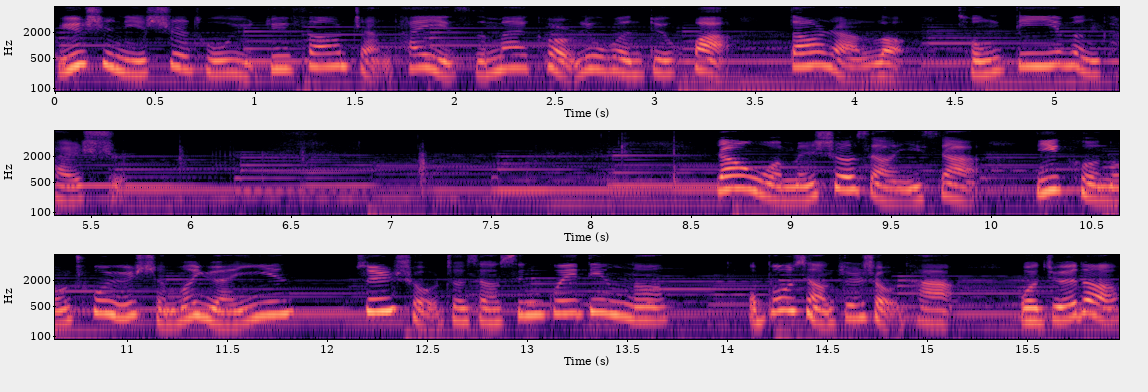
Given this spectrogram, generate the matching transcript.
于是你试图与对方展开一次迈克尔六问对话。当然了，从第一问开始。让我们设想一下，你可能出于什么原因遵守这项新规定呢？我不想遵守它。我觉得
